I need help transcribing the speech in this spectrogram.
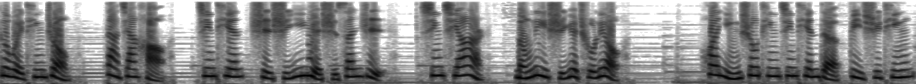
各位听众，大家好，今天是十一月十三日，星期二，农历十月初六，欢迎收听今天的必须听。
